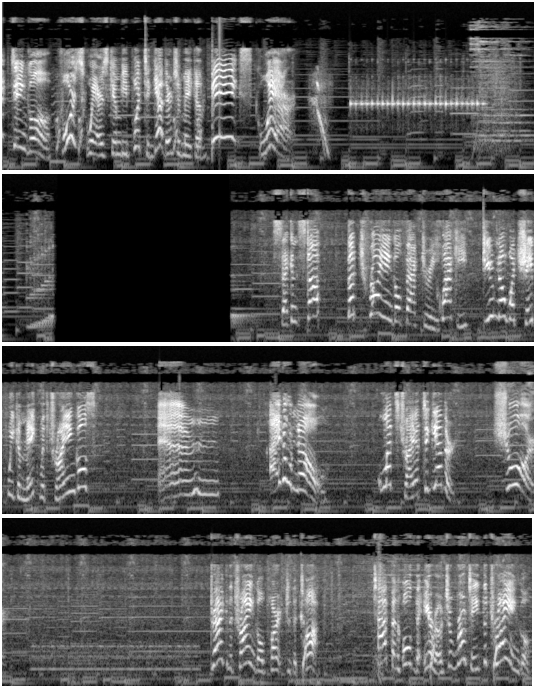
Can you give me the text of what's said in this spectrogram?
rectangle. Four squares can be put together to make a big square. Second stop, the triangle factory. Quacky, do you know what shape we can make with triangles? Um, I don't know. Let's try it together. Sure. Drag the triangle part to the top. Tap and hold the arrow to rotate the triangle.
